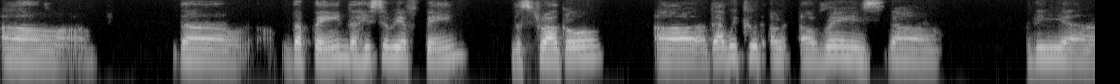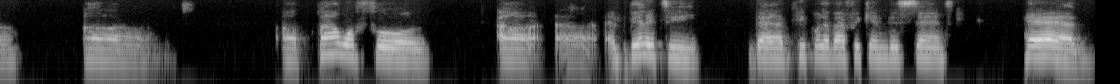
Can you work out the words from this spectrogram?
uh, the the pain, the history of pain, the struggle, uh, that we could uh, erase the the uh, powerful ability that people of African descent had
